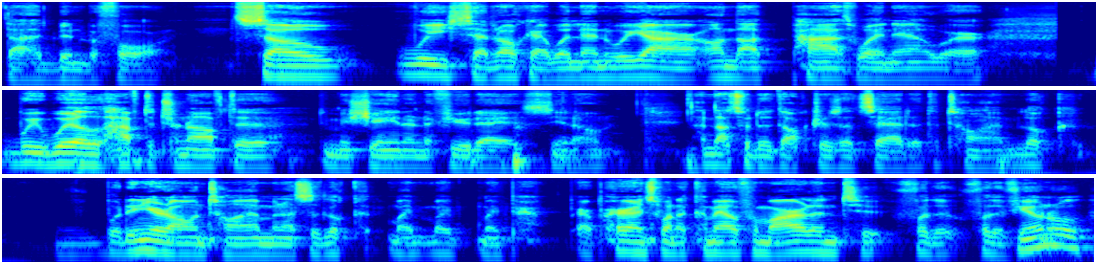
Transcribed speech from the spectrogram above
that had been before. So we said, okay, well then we are on that pathway now where we will have to turn off the, the machine in a few days, you know, and that's what the doctors had said at the time. Look, but in your own time. And I said, look, my, my, my our parents want to come out from Ireland to for the for the funeral.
